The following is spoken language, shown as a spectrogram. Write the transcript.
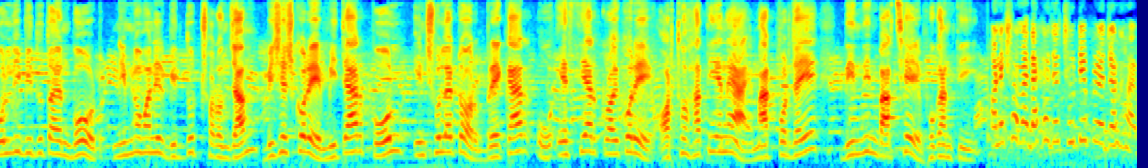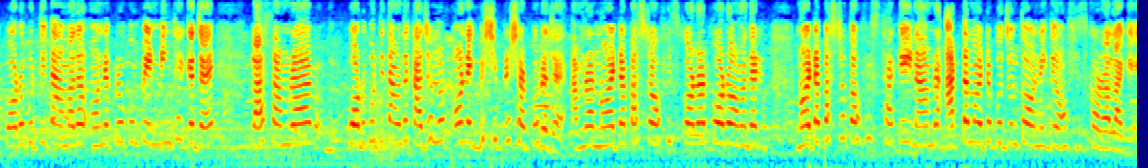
পল্লী বিদ্যুতায়ন বোর্ড নিম্নমানের বিদ্যুৎ সরঞ্জাম, বিশেষ করে মিটার, পোল, ইনসুলেটর, ব্রেকার ও এসিআর ক্রয় করে অর্থ হাতিয়ে নেয় মাঠ পর্যায়ে দিন দিন বাড়ছে ভোগান্তি। অনেক সময় দেখা যায় ছুটির প্রয়োজন হয় পরবর্তীতে আমাদের অনেক রকম পেন্ডিং থেকে যায় প্লাস আমরা পরবর্তীতে আমাদের কাজের লোড অনেক বেশি প্রেশার পড়ে যায়। আমরা নয়টা, পাঁচটা অফিস করার পরও আমাদের নয়টা, পাঁচটা তো অফিস থাকেই না, আমরা আটটা, নয়টা পর্যন্ত অনেকদিন অফিস করা লাগে।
